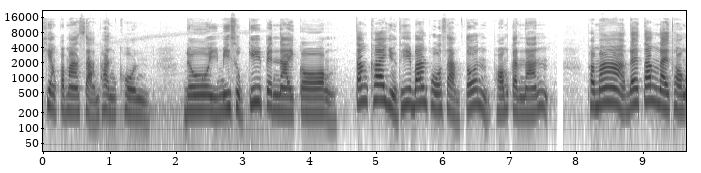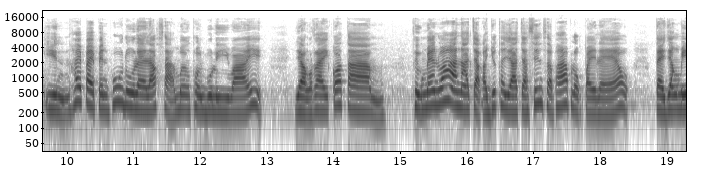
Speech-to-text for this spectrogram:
เคียงประมาณ 3,000 คน โดยมีสุกี้เป็นนายกอง ตั้งค่ายอยู่ที่บ้านโพสามต้น พร้อมกันนั้นพม่าได้ตั้งนายทองอินให้ไปเป็นผู้ดูแลรักษาเมืองธนบุรีไว้ อย่างไรก็ตาม ถึงแม้ว่าอาณาจักรอยุธยาจะสิ้นสภาพลงไปแล้ว แต่ยังมี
